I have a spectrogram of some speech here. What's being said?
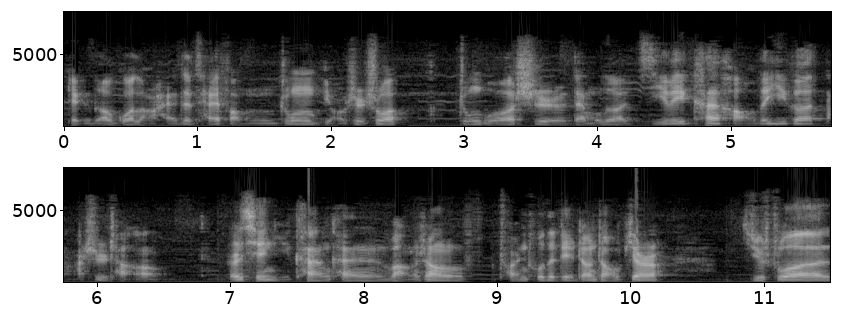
这个德国佬还在采访中表示说，中国是戴姆勒极为看好的一个大市场。而且你看看网上传出的这张照片，据说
